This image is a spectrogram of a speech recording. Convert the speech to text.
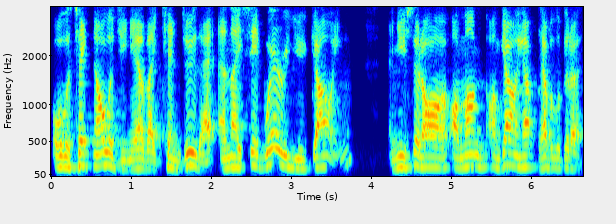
all the technology now, they can do that, and they said, where are you going? And you said, oh, I'm, on, I'm going up to have a look at a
